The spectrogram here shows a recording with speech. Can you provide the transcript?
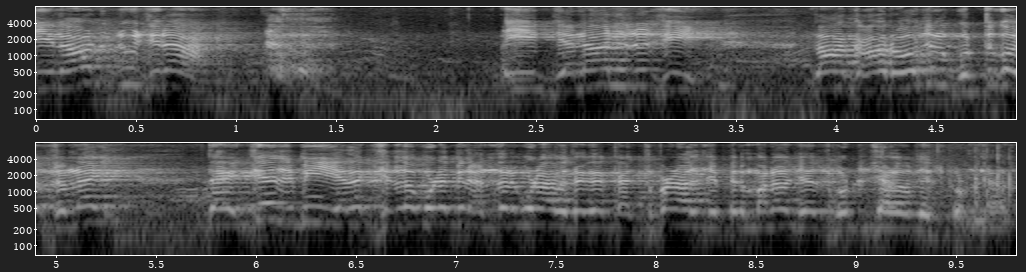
ఈనాడు చూసిన ఈ జనాన్ని చూసి నాకు ఆ రోజులు గుర్తుకొస్తున్నాయి. దయచేసి మీ ఎలక్షన్లో కూడా మీరు అందరూ కూడా ఆ విధంగా కష్టపడాలని చెప్పి మనం చేసుకుంటూ సెలవు తీసుకుంటున్నాను.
